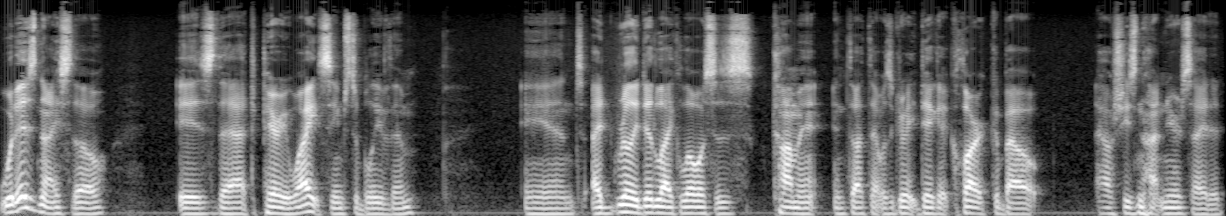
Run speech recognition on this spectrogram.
What is nice, though, is that Perry White seems to believe them. And I really did like Lois's comment and thought that was a great dig at Clark about how she's not nearsighted.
